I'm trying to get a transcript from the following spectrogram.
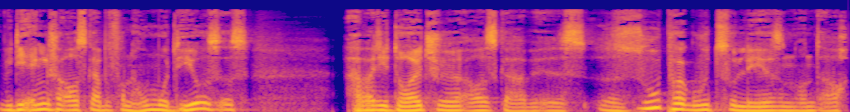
wie die englische Ausgabe von Homo Deus ist. Aber die deutsche Ausgabe ist super gut zu lesen und auch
